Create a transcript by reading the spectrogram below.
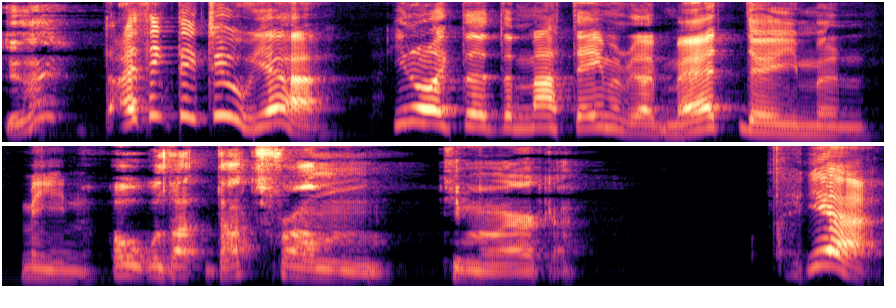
Do they? I think they do. Yeah. You know, like the the Matt Damon, like Matt Damon mean. Oh well, that that's from Team America. Yeah,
